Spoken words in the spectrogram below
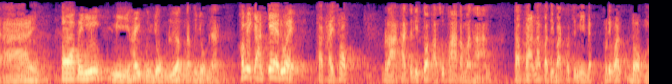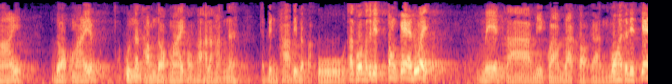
ได้ ต่อไปนี้มีให้คุณโยมเลือกนะคุณโยมนะเขามีการแก้ด้วย ถ้าใครชอบราคะจริตก็อสุภากรรมฐาน ถ้าพระนักปฏิบัติเขาจะมีแบบเขาเรียกว่าดอกไม้ ดอกไม้แบบคุณธรรมดอกไม้ของพระอรหันต์นะจะเป็นภาพที่แบบว่าโอ้ถ้าโทสะจริตต้องแก้ด้วย เมตตา มีความรักต่อกัน โมหะจริตแก้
